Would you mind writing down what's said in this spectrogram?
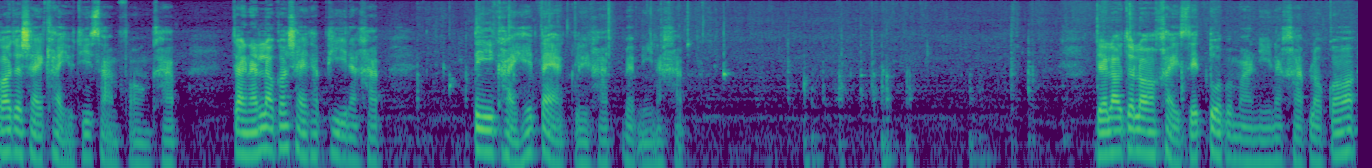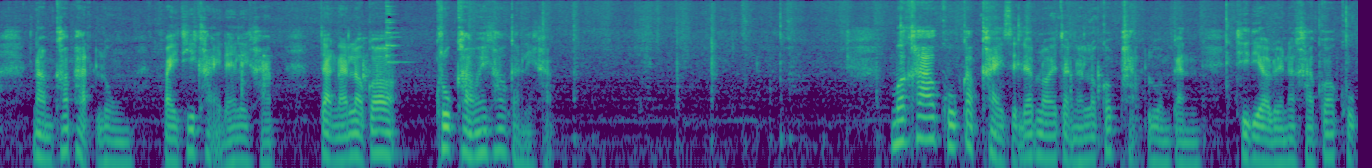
ก็จะใช้ไข่อยู่ที่ 3 ฟองครับ จากนั้นเราก็ใช้ทัพพีนะครับ ตีไข่ให้แตกเลยครับ แบบนี้นะครับเดี๋ยวเราจะรอไข่เซตตัวประมาณนี้นะครับ เราก็นำข้าวผัดลง ไปที่ไข่ได้เลยครับ จากนั้นเราก็คลุกเคล้าให้เข้ากันเลยครับ เมื่อข้าวคลุกกับไข่เสร็จเรียบร้อย จากนั้นเราก็ผัดรวมกันทีเดียวเลยนะครับ ก็คลุก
